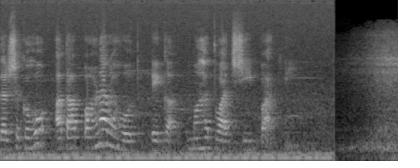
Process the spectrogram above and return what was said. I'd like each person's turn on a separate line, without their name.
दर्शक हो आता पाहणार आहोत एक महत्वाची बातमी.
